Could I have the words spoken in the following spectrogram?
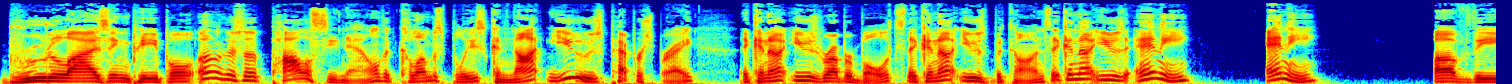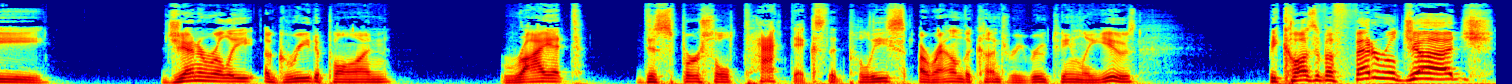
brutalizing people. Oh, there's a policy now that Columbus police cannot use pepper spray. They cannot use rubber bullets. They cannot use batons. They cannot use any, any of the generally agreed upon riot dispersal tactics that police around the country routinely use because of a federal judge,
